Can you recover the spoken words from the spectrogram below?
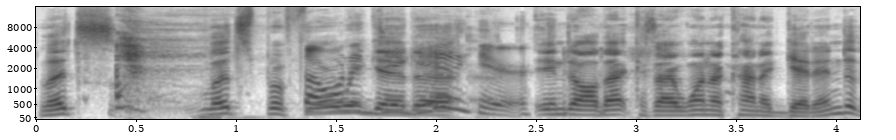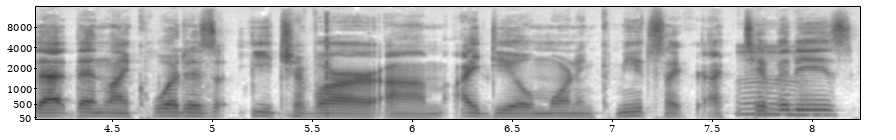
let's let's before wanna we get uh, in here. into all that because I want to kind of get into that. Then, like, what is each of our um, ideal morning commutes, like activities? Mm.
